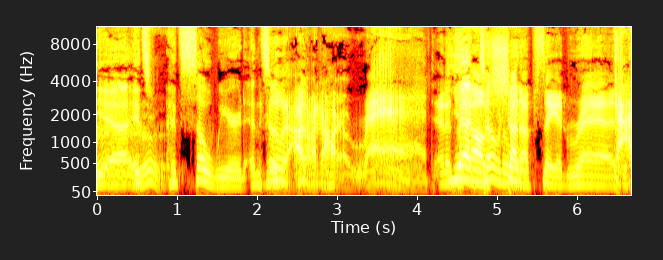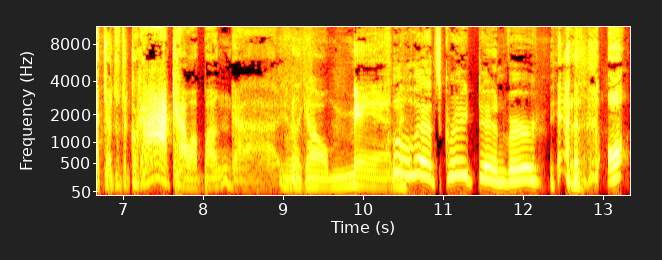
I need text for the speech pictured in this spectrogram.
Yeah, it's it's so weird. And so rad. And it's Yeah, like, oh, totally. shut up saying rad. Ah, cowabunga. You're like, oh man. Oh, that's great, Denver. Yeah, all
